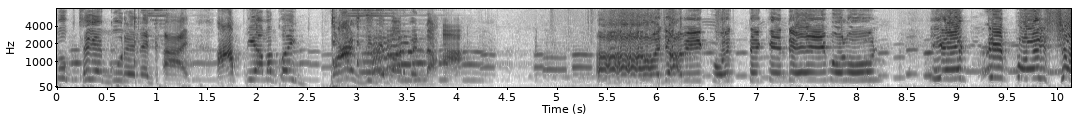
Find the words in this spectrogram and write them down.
মুখ থেকে গুড় এনে খায়। আপনি আমাকে ওই পাঁচ দিতে পারবেন না। আজ আমি থেকে দেই বলুন? একটি পয়সা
